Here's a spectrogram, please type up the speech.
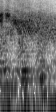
relaxation.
